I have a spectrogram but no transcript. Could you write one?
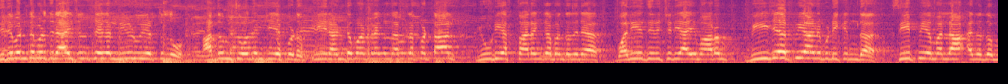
തിരുവനന്തപുരത്ത് രാജ് ചന്ദ്രശേഖർ ലീഡ് ഉയർത്തുന്നു. അതും ചോദ്യം ചെയ്യപ്പെടും. ഈ രണ്ട് മണ്ഡലങ്ങൾ നഷ്ടപ്പെട്ടാൽ യു ഡി എഫ് തരംഗം എന്നതിന് വലിയ തിരിച്ചടിയായി മാറും. ബി ജെ പി ആണ് പിടിക്കുന്നത്. സി പി എം അല്ല എന്നതും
